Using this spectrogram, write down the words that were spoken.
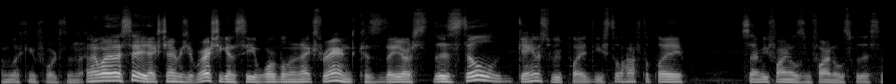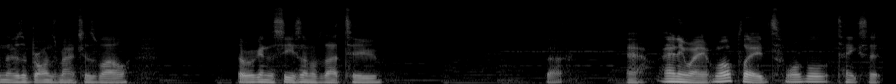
I'm looking forward to them. And when I say next championship, we're actually going to see Warble in the next round because they are there's still games to be played. You still have to play semi-finals and finals for this, and there's a bronze match as well. So we're going to see some of that too. But yeah, anyway, well played. Warble takes it.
